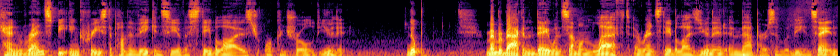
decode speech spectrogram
Can rents be increased upon the vacancy of a stabilized or controlled unit? Nope. Remember back in the day when someone left a rent stabilized unit and that person would be insane,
